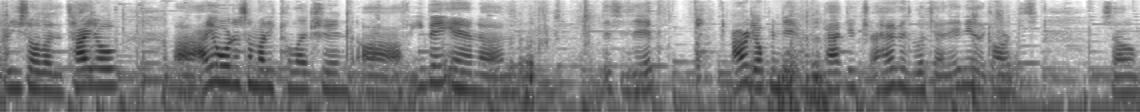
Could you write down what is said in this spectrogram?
as you saw by the title, uh, I ordered somebody collection uh, off eBay, and um, this is it. I already opened it from the package. I haven't looked at any of the cards, so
